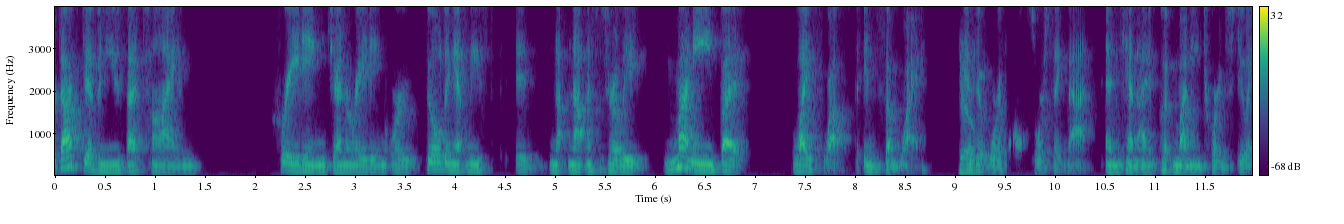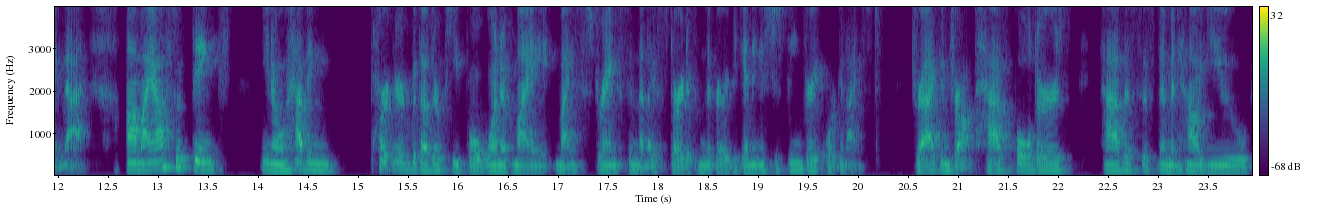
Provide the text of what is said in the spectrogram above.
productive and use that time creating generating or building at least it, not, not necessarily money but life wealth in some way. Yeah. is it worth outsourcing that? And can i put money towards doing that? Um, i also think you know having partnered with other people one of my my strengths and that i've started from the very beginning is just being very organized. Drag and drop. Have folders have a system and how you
